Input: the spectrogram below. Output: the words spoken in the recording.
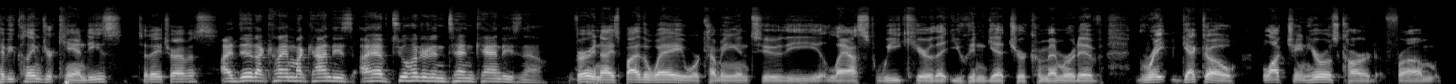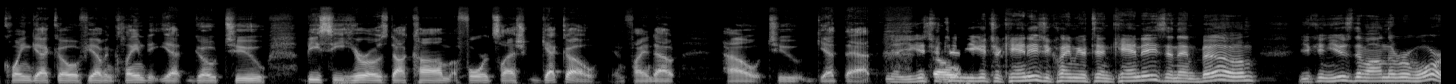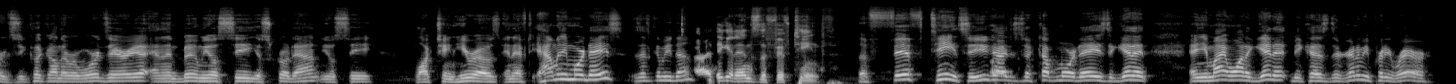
Have you claimed your candies today, Travis? I did. I claimed my candies. I have 210 candies now. Very nice. By the way, we're coming into the last week here that you can get your commemorative Great Gecko Blockchain Heroes card from CoinGecko. If you haven't claimed it yet, go to bcheroes.com forward slash gecko and find out how to get that. Yeah, you get your So- 10, you get your candies, you claim your 10 candies, and then boom, you can use them on the rewards. You click on the rewards area, and then boom, you'll see. You'll scroll down, you'll see Blockchain Heroes NFT. How many more days is that going to be done? I think it ends the 15th. the 15th. So you got just a couple more days to get it, and you might want to get it because they're going to be pretty rare.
